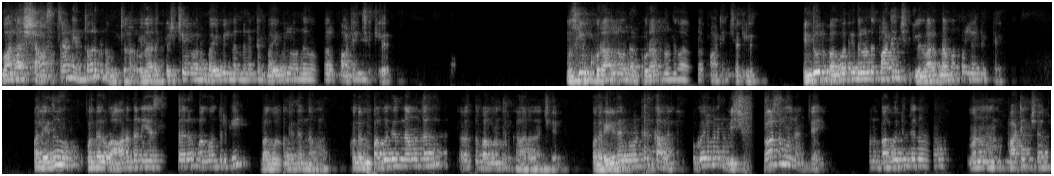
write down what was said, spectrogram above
వాళ్ళ శాస్త్రాన్ని ఎంతవరకు నమ్ముతున్నారు? ఉదాహరణ క్రిస్టియన్ వాళ్ళు బైబిల్ నమ్మినంటే బైబిల్లో ఉన్న వాళ్ళు పాటించట్లేదు. ముస్లిం ఖురాన్లో ఉన్నారు ఖురాన్ ఉన్న వాళ్ళు పాటించట్లేదు. హిందువులు భగవద్గీతలో ఉన్నది పాటించట్లేదు. వాళ్ళకి నమ్మకం లేనట్టే. వాళ్ళు ఏదో కొందరు ఆరాధన చేస్తారు భగవంతుడికి భగవద్గీత నమ్మరు కొందరు భగవద్గీత నమ్ముతారు తర్వాత భగవంతుడికి ఆరాధన చేయరు కొందరు ఈ విధంగా ఉంటారు కాదు ఒకవేళ మనకి విశ్వాసం ఉందంటే మనం భగవద్గీతను మనం పాటించాలి.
